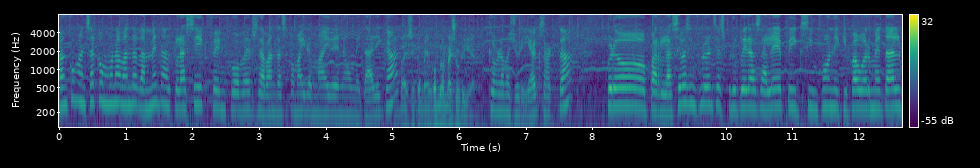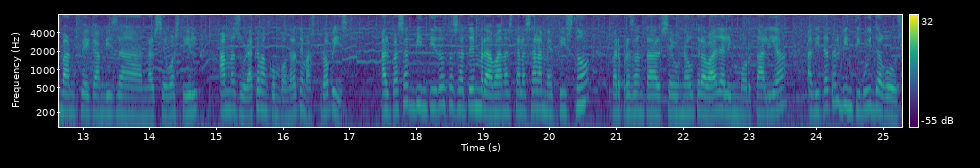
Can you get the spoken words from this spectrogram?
Van començar com una banda de metal clàssic fent covers de bandes com Iron Maiden o Metallica, Bàsicament com la majoria. com la majoria, exacte. Però per les seves influències properes a l'èpic, sinfònic i power metal van fer canvis en el seu estil a mesura que van compondre temes propis. El passat 22 de setembre van estar a la sala Mephisto per presentar el seu nou treball a l'Immortalia, editat el 28 d'agost.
